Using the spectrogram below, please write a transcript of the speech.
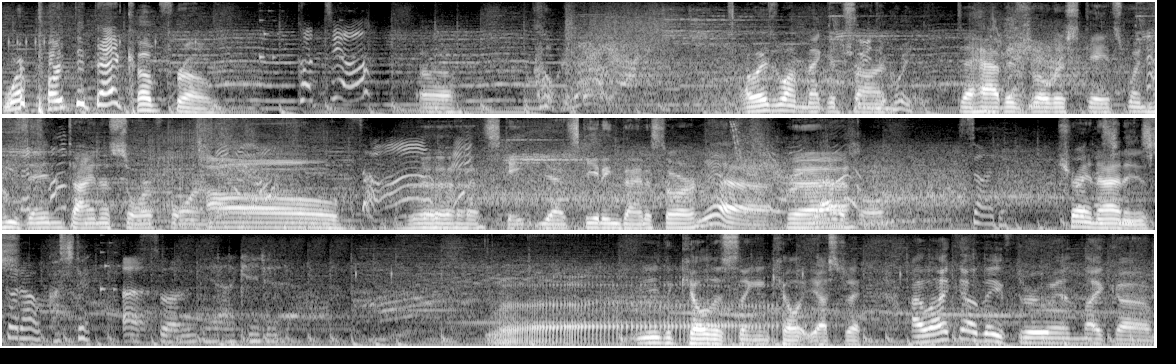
what part did that come from? Uh always want Megatron to have his roller skates when he's in dinosaur form. Oh. Skate, yeah, skating dinosaur. Yeah. yeah. Radical. Try nannies. Uh, we need to kill this thing and kill it yesterday. I like how they threw in like a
